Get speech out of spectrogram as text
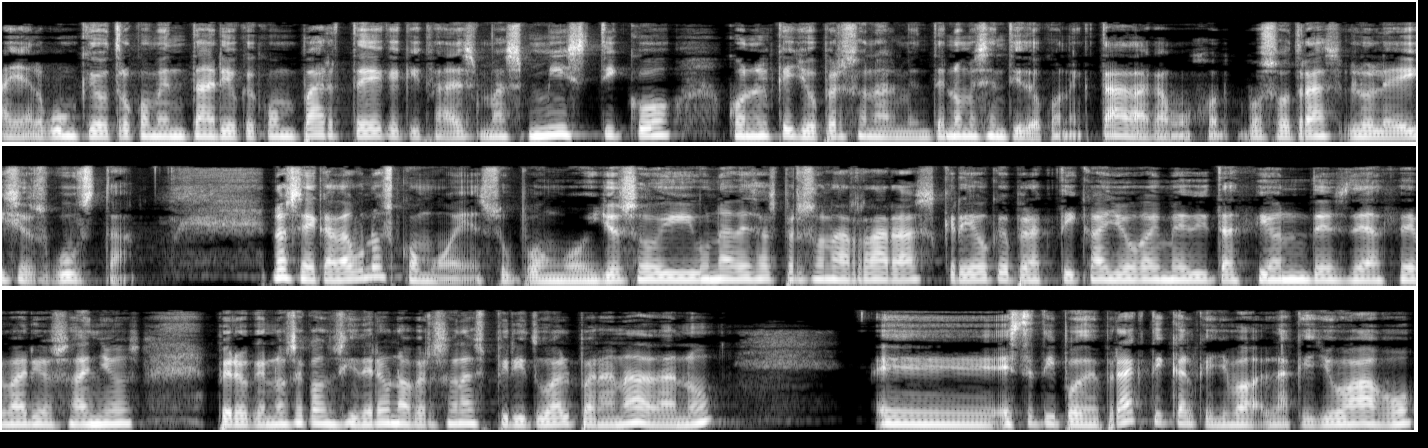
hay algún que otro comentario que comparte que quizá es más místico, con el que yo personalmente no me he sentido conectada, que a lo mejor vosotras lo leéis y os gusta. No sé, cada uno es como es, supongo. Yo soy una de esas personas raras, creo que practica yoga y meditación desde hace varios años, pero que no se considera una persona espiritual para nada, ¿no? Eh, este tipo de práctica, el que la que yo hago,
